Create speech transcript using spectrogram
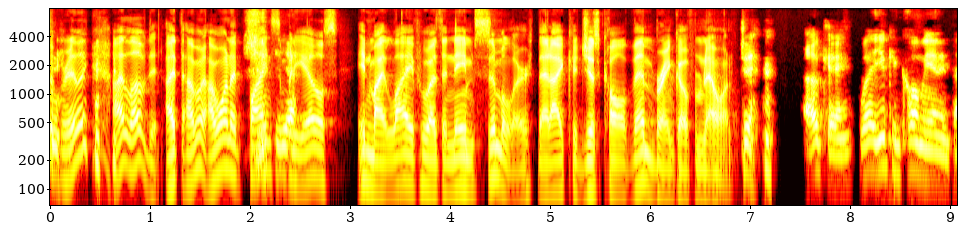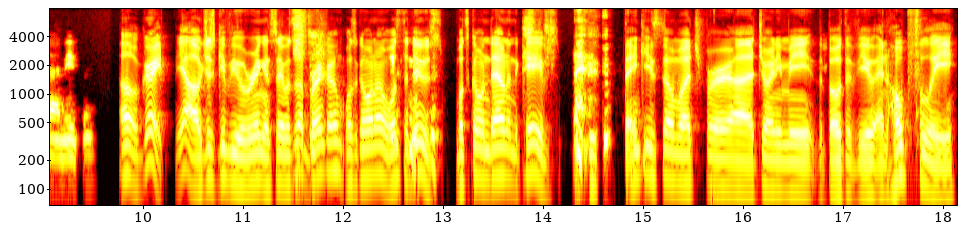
really, I loved it. I I, want to find Yeah. somebody else in my life who has a name similar that I could just call them Branko from now on. okay, well, you can call me anytime, Ethan. Oh, great. Yeah, I'll just give you a ring and say, What's up, Branko? What's going on? What's the news? What's going down in the caves? Thank you so much for uh, joining me, the both of you. And hopefully,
